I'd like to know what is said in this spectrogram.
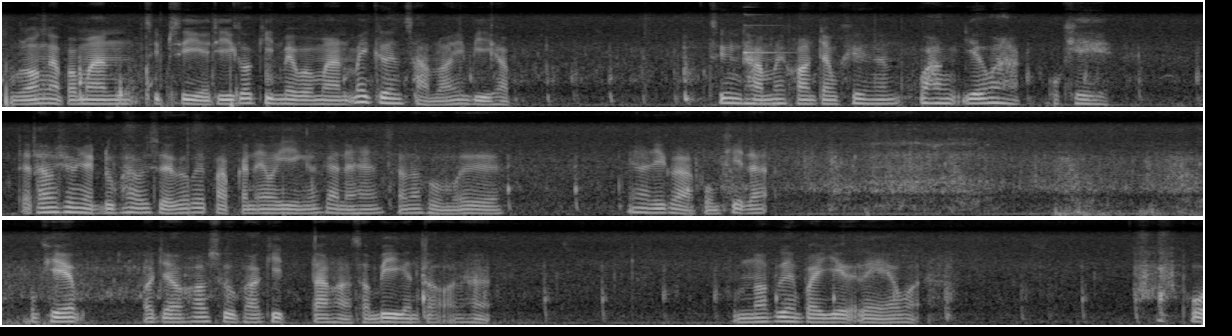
ผมร้องอะประมาณ 14 นาทีก็กินไปประมาณไม่เกิน 300 MB ครับ ซึ่งทำให้ความจำเครื่องนั้นว่างเยอะมาก โอเค แต่ถ้าผู้ชมอยากดูภาพสวยๆก็ไปปรับกันเอาเองแล้วกันนะฮะสำหรับผมเออไม่เอาดีกว่าผมเข็ดละโอ เคครับเราจะเข้าสู่ภารกิจตามหาซอมบี้กันต่อนะฮะ ผมนอกเรื่องไปเยอะแล้วอะโผล่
